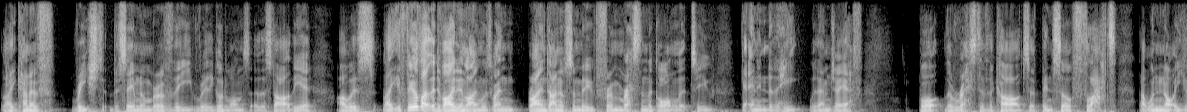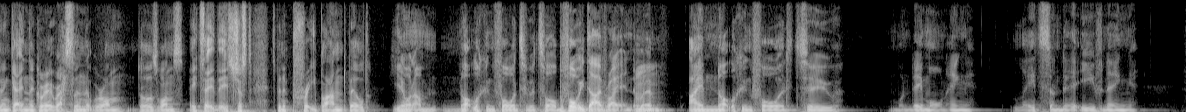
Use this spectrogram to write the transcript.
like kind of reached the same number of the really good ones at the start of the year. I was like, it feels like the dividing line was when Bryan Danielson moved from wrestling the gauntlet to getting into the heat with MJF. But the rest of the cards have been so flat that we're not even getting the great wrestling that we're on those ones. It's it's just it's been a pretty bland build. You know what I'm not looking forward to at all. Before we dive right into Hmm. it, I am not looking forward to Monday morning, late Sunday evening,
